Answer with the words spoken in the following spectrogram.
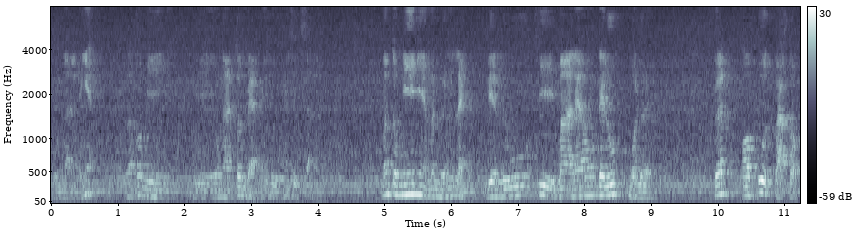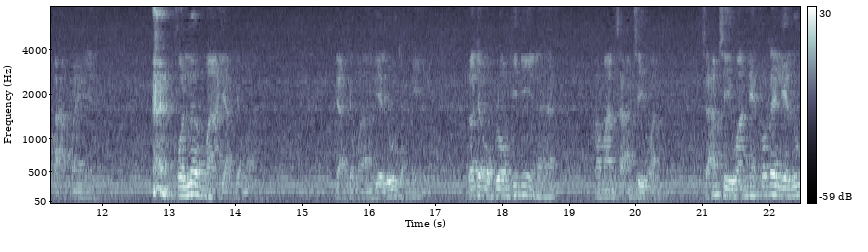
โรงงานอย่างเงี้ยแล้วก็มีมีโรงงานต้นแบบให้ดูให้ศึกษา มันตรงนี้เนี่ยมันเหมือนแหล่งเรียนรู้ที่มาแล้วได้รู้หมดเลย เพราะพอพูดปากต่อปากไปเนี่ย คนเริ่มมาอยากจะมา อยากจะมาเรียนรู้จากนี้ เราจะอบรมที่นี่นะฮะประมาณสามสี่วันสามสี่วันเนี่ยเขาได้เรียนรู้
